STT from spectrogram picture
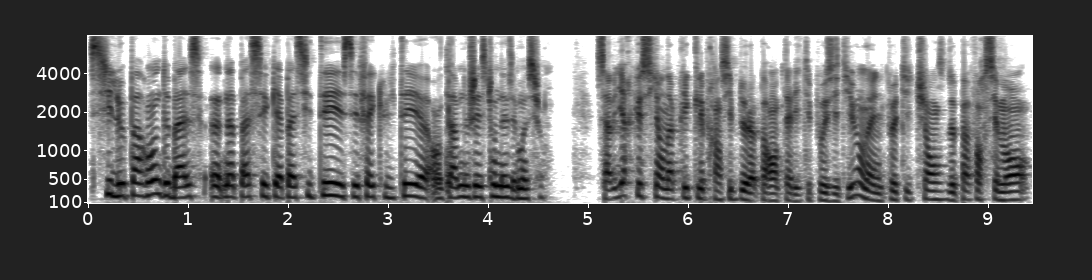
si le parent de base euh, n'a pas ses capacités et ses facultés euh, en termes de gestion des émotions. Ça veut dire que si on applique les principes de la parentalité positive, on a une petite chance de pas forcément,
